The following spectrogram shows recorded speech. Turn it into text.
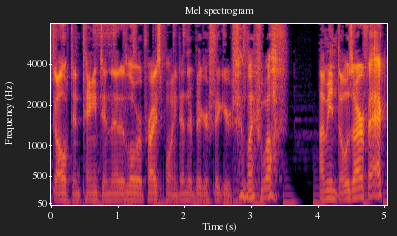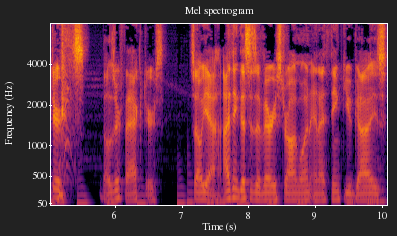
sculpt and paint and at a lower price point and they're bigger figures. I'm like, well, I mean, those are factors. those are factors. So yeah, I think this is a very strong one, and I think you guys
